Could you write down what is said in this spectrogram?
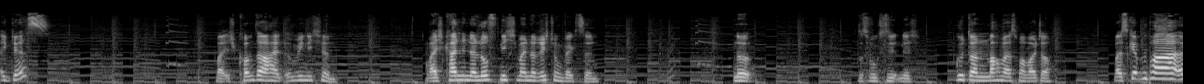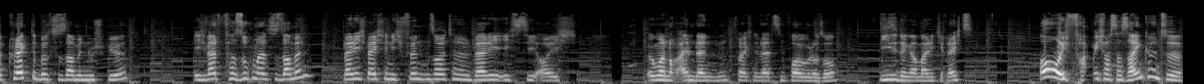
I guess? Weil ich komme da halt irgendwie nicht hin. Weil ich kann in der Luft nicht meine Richtung wechseln. Nö. Das funktioniert nicht. Gut, dann machen wir erstmal weiter. Weil es gibt ein paar Collectibles zusammen in dem Spiel. Ich werde versuchen, alle zu sammeln. Wenn ich welche nicht finden sollte, dann werde ich sie euch irgendwann noch einblenden. Vielleicht in der letzten Folge oder so. Diese Dinger meine ich rechts. Oh, ich frage mich, was das sein könnte.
